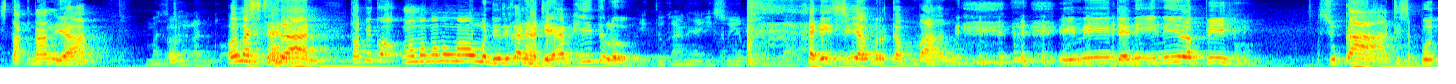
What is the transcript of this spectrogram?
stagnan ya. Masih jalan kok. Oh masih jalan. Tapi kok ngomong-ngomong mau mendirikan HDMI itu loh. Itu kan hanya isu yang berkembang. Isu yang berkembang. ini Denny ini lebih suka disebut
